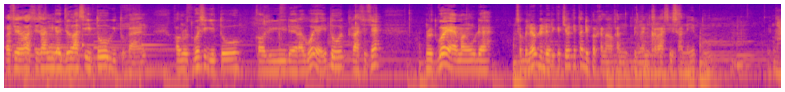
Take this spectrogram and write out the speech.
rasis-rasisan nggak jelas itu gitu kan. Kalau menurut gue sih gitu. Kalau di daerah gue ya itu rasisnya menurut gue ya emang udah sebenarnya udah dari kecil kita diperkenalkan dengan kerasisan itu. Gitu. Nah,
